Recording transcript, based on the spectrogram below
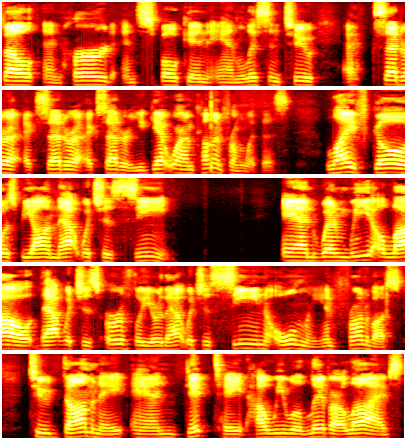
felt and heard and spoken and listened to, etc., etc., etc. You get where I'm coming from with this. Life goes beyond that which is seen. And when we allow that which is earthly or that which is seen only in front of us to dominate and dictate how we will live our lives,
